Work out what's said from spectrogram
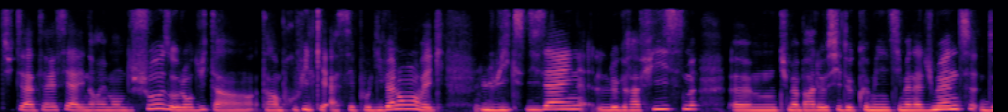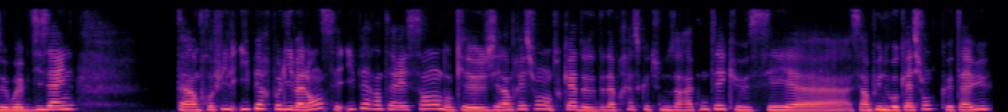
tu t'es intéressé à énormément de choses. Aujourd'hui, tu as, un profil qui est assez polyvalent avec l'UX design, le graphisme. Euh, tu m'as parlé aussi de community management, de web design. Tu as un profil hyper polyvalent, c'est hyper intéressant. Donc, euh, j'ai l'impression, en tout cas, d'après ce que tu nous as raconté, que c'est euh, un peu une vocation que tu as eue,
